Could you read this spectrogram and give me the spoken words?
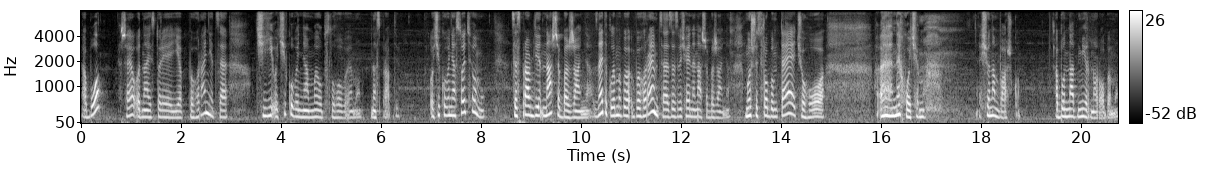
Або ще одна історія є в вигоранні це чиї очікування ми обслуговуємо насправді. Очікування соціуму це справді наше бажання. Знаєте, коли ми вигораємо, це зазвичай не наше бажання. Ми щось робимо те, чого е, не хочемо, що нам важко, або надмірно робимо.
